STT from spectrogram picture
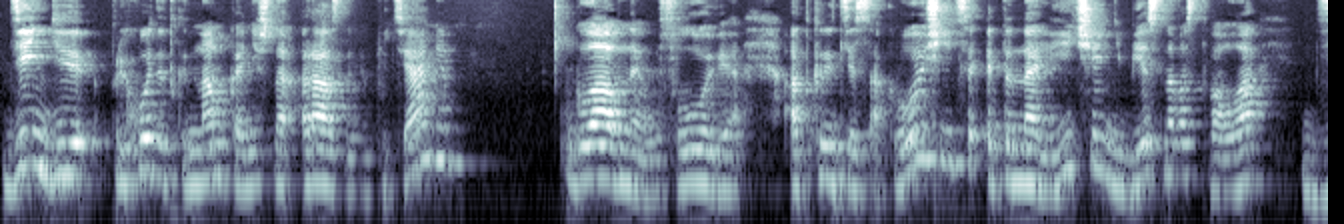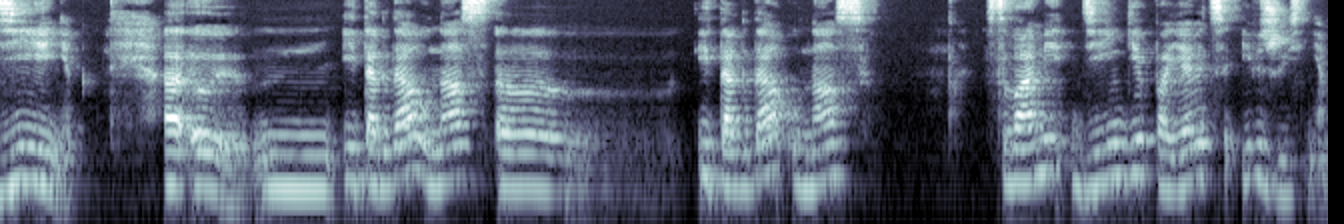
деньги приходят к нам конечно разными путями. Главное условие открытия сокровищницы это наличие небесного ствола денег. А, э, и тогда у нас э, и тогда у нас с вами деньги появятся и в жизни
